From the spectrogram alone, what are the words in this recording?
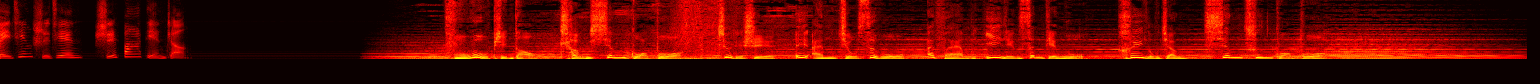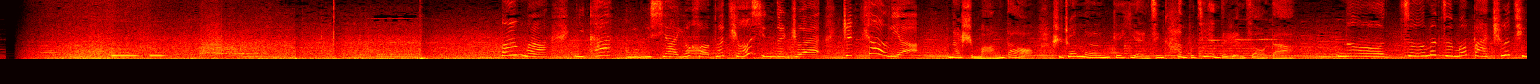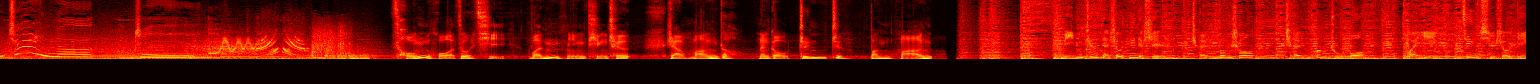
北京时间十八点整。服务频道，城乡广播，这里是 AM 九四五，FM 一零三点五，黑龙江乡村广播。盲道，是专门给眼睛看不见的人走的。那咱们怎么把车停这儿呢？这从我做起，文明停车，让盲道能够真正帮忙。您正在收听的是《陈峰说》，陈峰主播，欢迎继续收听。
